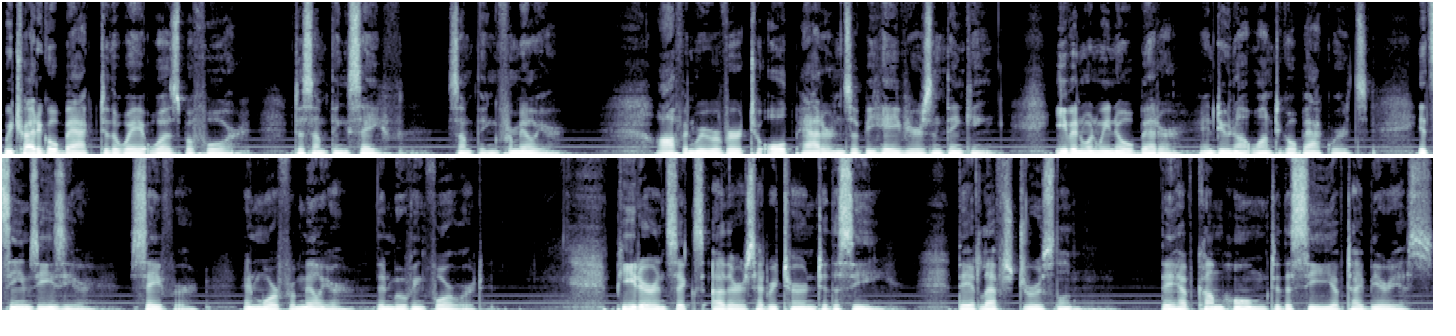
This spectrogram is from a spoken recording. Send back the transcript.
We try to go back to the way it was before, to something safe, something familiar. Often we revert to old patterns of behaviors and thinking. Even when we know better and do not want to go backwards, it seems easier, safer, and more familiar than moving forward. Peter and six others had returned to the sea. They had left Jerusalem. They have come home to the Sea of Tiberias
